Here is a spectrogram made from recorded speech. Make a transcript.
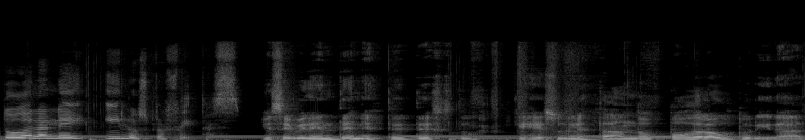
toda la ley y los profetas. Es evidente en este texto que Jesús le está dando toda la autoridad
